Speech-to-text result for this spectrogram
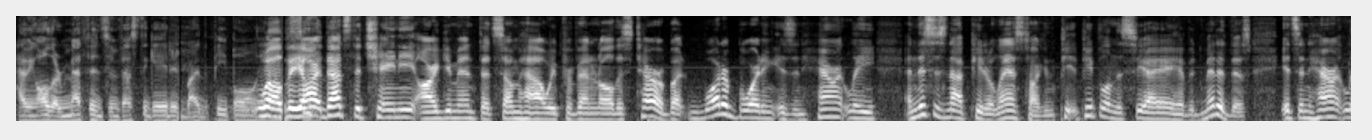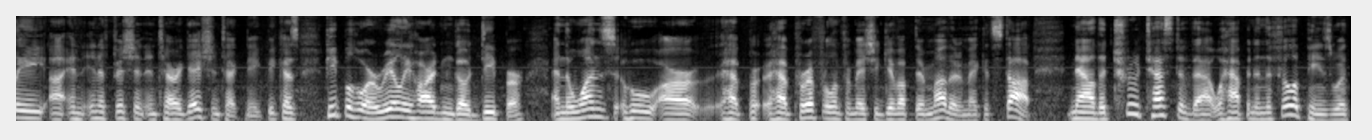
having all their methods investigated by the people. Well, the ar- that's the Cheney argument that somehow we prevented all this terror. But waterboarding is inherently, and this is not Peter Lance talking. P- people in the CIA have admitted this. It's inherently uh, an inefficient interrogation technique because people who are really hardened go deeper, and the ones who are have have peripheral information give up their mother to make it stop. Now, the true test of that will happen in the Philippines with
